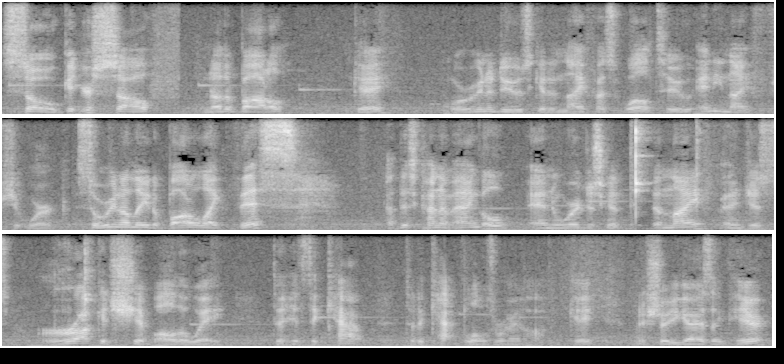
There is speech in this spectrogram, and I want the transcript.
So get yourself another bottle, okay? What we're gonna do is get a knife as well too. Any knife should work. So we're gonna lay the bottle like this, at this kind of angle, and we're just gonna take the knife and just rocket ship all the way to hit the cap, till the cap blows right off, okay? I'm gonna show you guys like here.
